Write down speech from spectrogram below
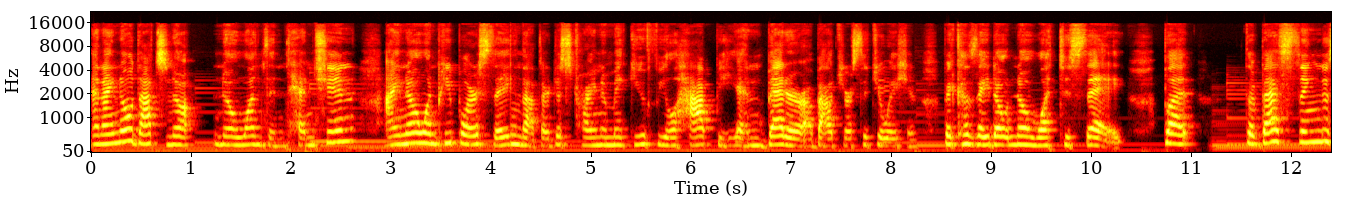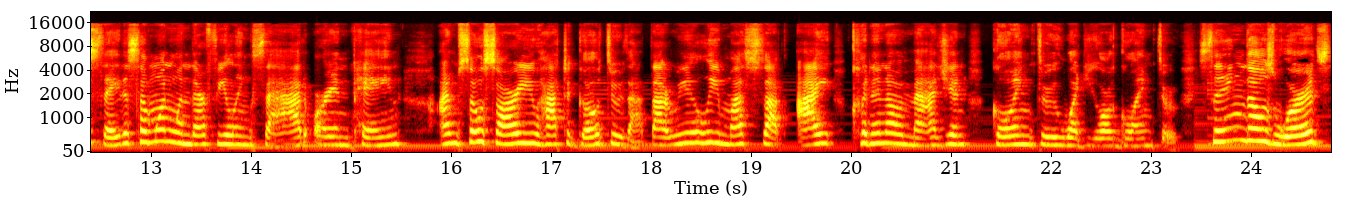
And I know that's not no one's intention. I know when people are saying that, they're just trying to make you feel happy and better about your situation because they don't know what to say. But the best thing to say to someone when they're feeling sad or in pain, I'm so sorry you had to go through that. That really must suck. I couldn't imagine going through what you're going through. Saying those words,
